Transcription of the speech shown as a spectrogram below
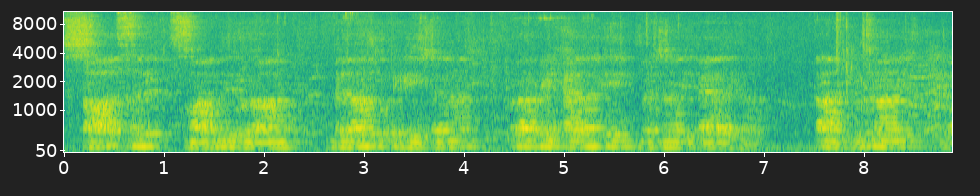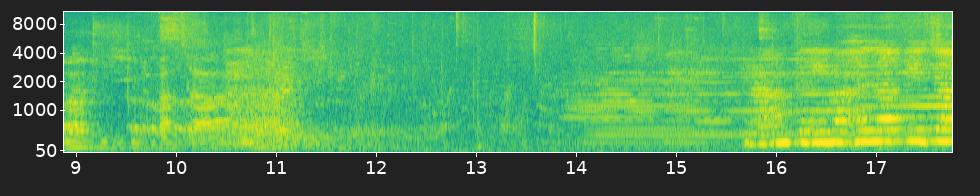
साध संगत समागम के दौरान गला तो परहेज करना और अपने ख्यालों के बचना के पैदा रहना ताकि गुरु नानक, वाहिगुरु जी का खालसा। राम कली महला की जा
